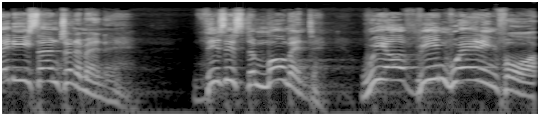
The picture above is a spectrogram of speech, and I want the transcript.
Ladies and gentlemen this is the moment we have been waiting for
